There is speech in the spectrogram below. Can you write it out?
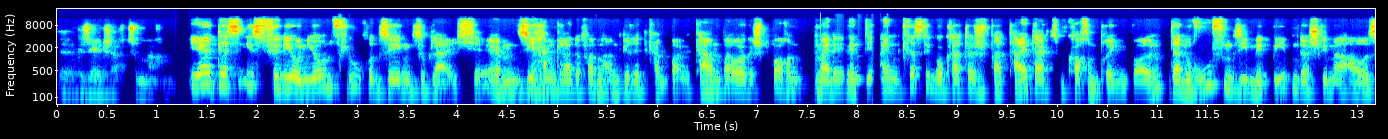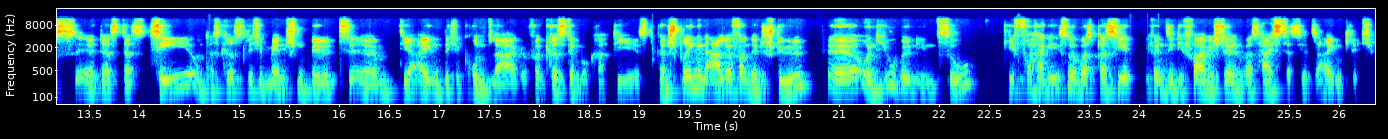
äh, Gesellschaft zu machen? Ja, das ist für die Union Fluch und Segen zugleich. Ähm, Sie haben gerade von Angerit Karnbauer gesprochen. Ich meine, wenn Sie einen christdemokratischen Parteitag zum Kochen bringen wollen, dann rufen Sie mit bebender Stimme aus, äh, dass das C und das christliche Menschenbild äh, die eigentliche Grundlage für Christdemokratie ist. Dann springen alle von den Stühlen äh, und jubeln Ihnen zu. Die Frage ist nur, was passiert, wenn Sie die Frage stellen, was heißt das jetzt eigentlich?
